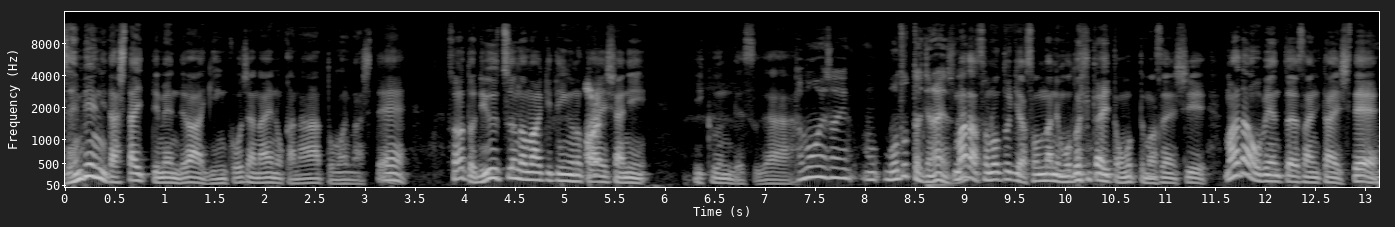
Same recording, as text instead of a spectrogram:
前面に出したいっていう面では銀行じゃないのかなと思いましてその後流通のマーケティングの会社に行くんですが卵屋さんに戻ったんじゃないですか、ね、まだその時はそんなに戻りたいと思ってませんしまだお弁当屋さんに対して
